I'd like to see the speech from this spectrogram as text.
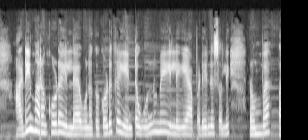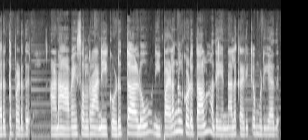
அடிமரம் கூட இல்லை உனக்கு கொடுக்க என்கிட்ட ஒன்றுமே இல்லையே அப்படின்னு சொல்லி ரொம்ப வருத்தப்படுது. ஆனால் அவன் சொல்கிறான் நீ கொடுத்தாலும் நீ பழங்கள் கொடுத்தாலும் அதை என்னால் கடிக்க முடியாது.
